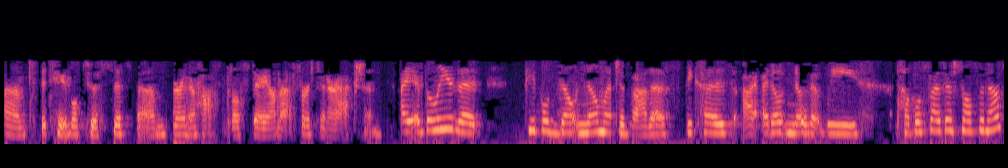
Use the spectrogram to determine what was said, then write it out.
um, to the table to assist them during their hospital stay on that first interaction. I, I believe that people don't know much about us because I, I don't know that we publicize ourselves enough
